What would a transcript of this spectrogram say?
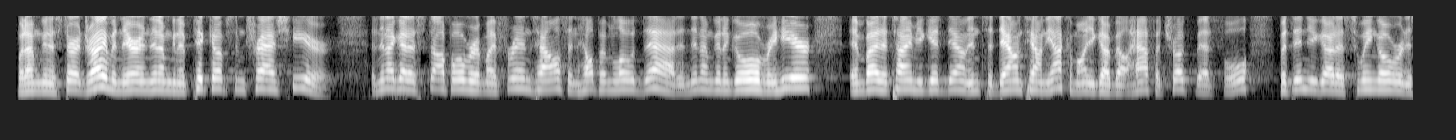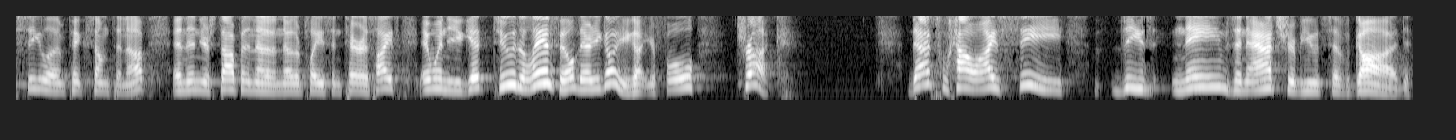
But I'm going to start driving there and then I'm going to pick up some trash here. And then I got to stop over at my friend's house and help him load that. And then I'm going to go over here. And by the time you get down into downtown Yakima, you got about half a truck bed full. But then you got to swing over to Selah and pick something up. And then you're stopping at another place in Terrace Heights. And when you get to the landfill, there you go. You got your full truck. That's how I see these names and attributes of God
